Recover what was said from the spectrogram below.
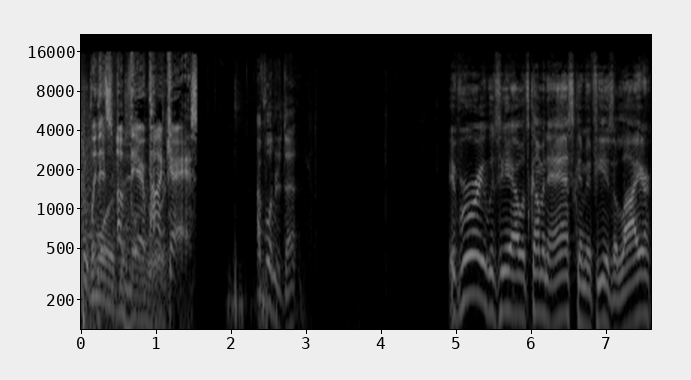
Rory? With this up there podcast. I've wondered that. If Rory was here, I was coming to ask him if he is a liar,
